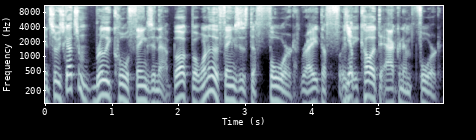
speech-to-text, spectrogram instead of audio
And so he's got some really cool things in that book. But one of the things is the Ford, right? The Yep. they call it the acronym Ford.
